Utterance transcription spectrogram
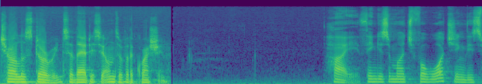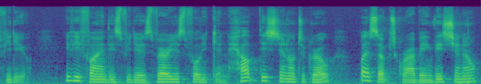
Charles Darwin. So that is the answer for the question. Hi, thank you so much for watching this video. If you find this video is very useful, you can help this channel to grow by subscribing this channel.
